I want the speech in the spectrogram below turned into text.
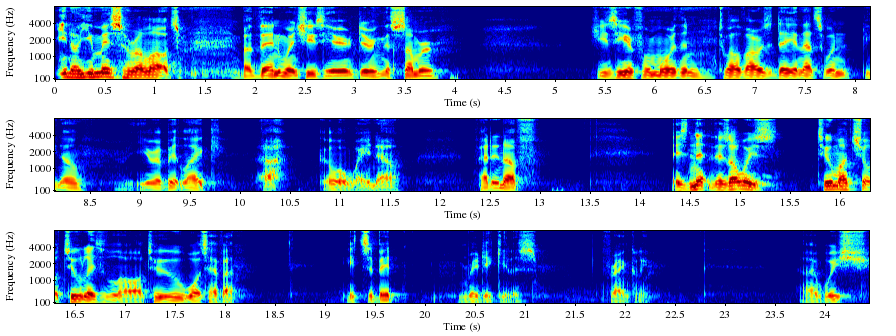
you know you miss her a lot. But then when she's here during the summer, she's here for more than twelve hours a day, and that's when you know you're a bit like, ah, go away now. I've had enough. There's ne- there's always too much or too little or too whatever. It's a bit ridiculous, frankly. I wish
